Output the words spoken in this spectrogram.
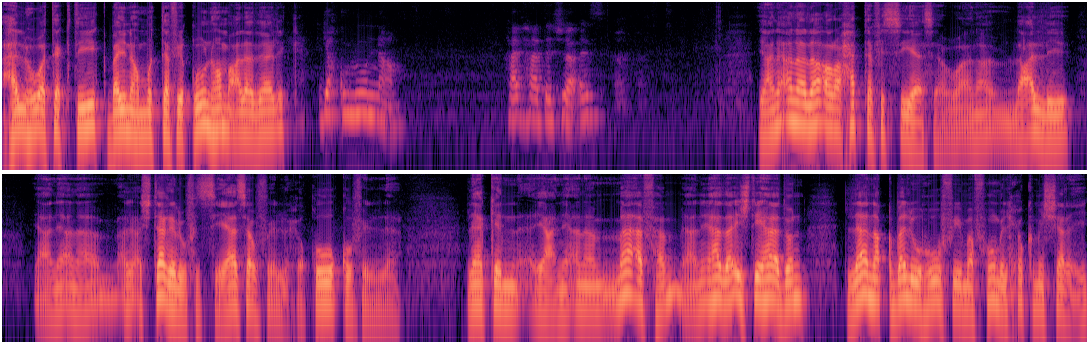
هل هو تكتيك؟ بينهم متفقون هم على ذلك؟ يقولون نعم. هل هذا جائز؟ يعني أنا لا أرى حتى في السياسة وأنا لعلي يعني أنا أشتغل في السياسة وفي الحقوق وفي لكن يعني أنا ما أفهم يعني هذا اجتهاد لا نقبله في مفهوم الحكم الشرعي.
